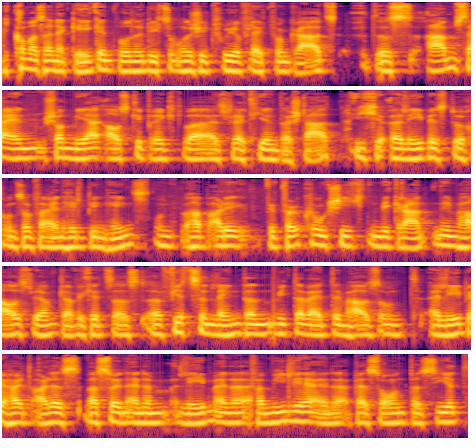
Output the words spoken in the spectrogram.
Ich komme aus einer Gegend, wo natürlich zum Unterschied früher vielleicht von Graz das Armsein schon mehr ausgeprägt war als vielleicht hier in der Stadt. Ich erlebe es durch unseren Verein Helping Hands und habe alle Bevölkerungsschichten, Migranten im Haus. Wir haben, glaube ich, jetzt aus 14 äh, Ländern Mitarbeiter im Haus und erlebe halt alles, was so in einem Leben einer Familie, einer Person passiert.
